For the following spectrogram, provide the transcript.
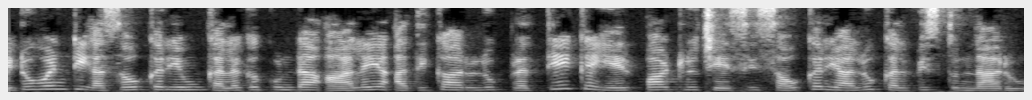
ఎటువంటి అసౌకర్యం కలగకుండా ఆలయ అధికారులు ప్రత్యేక ఏర్పాట్లు చేసి సౌకర్యాలు కల్పిస్తున్నారు.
